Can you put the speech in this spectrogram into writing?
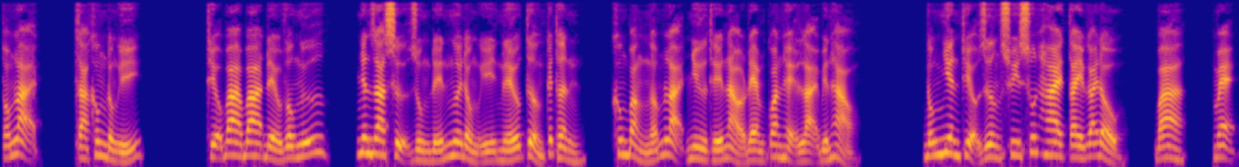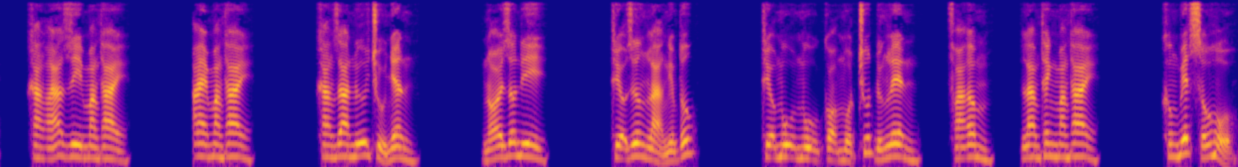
Tóm lại, ta không đồng ý. Thiệu ba ba đều vô ngữ, nhân ra sự dùng đến ngươi đồng ý nếu tưởng kết thân, không bằng ngẫm lại như thế nào đem quan hệ lại biến hảo. Đống nhiên Thiệu Dương suy suốt hai tay gãi đầu, ba, mẹ, Khang Á Di mang thai. Ai mang thai? Khang gia nữ chủ nhân. Nói dỡn đi. Thiệu Dương là nghiêm túc. Thiệu mụ mụ cọ một chút đứng lên, phá âm, làm thanh mang thai. Không biết xấu hổ.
